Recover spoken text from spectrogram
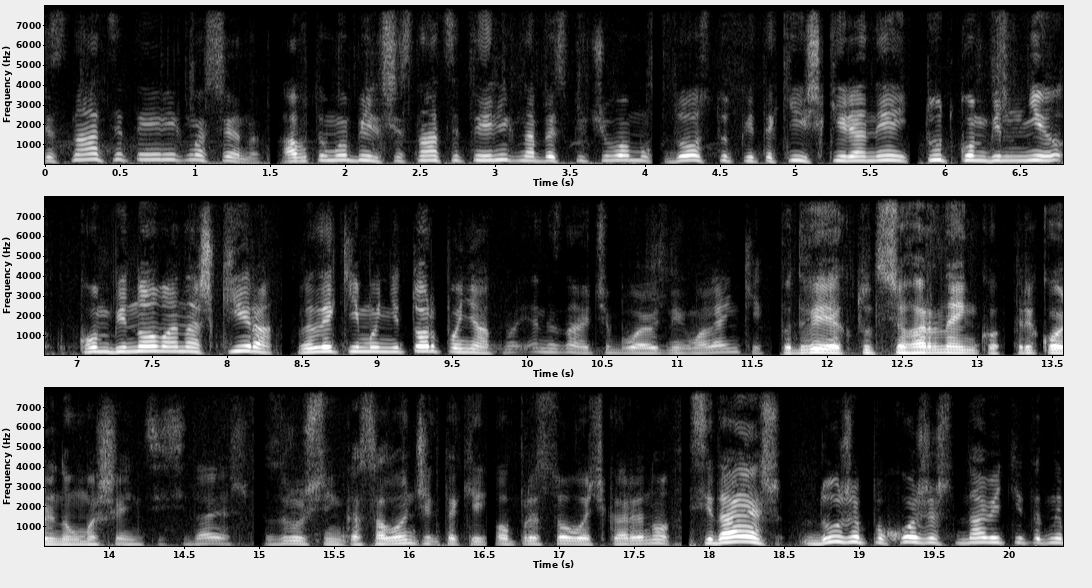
16-й рік машина. Автомобіль, 16-й рік на безключовому доступі, такий шкіряний. Тут комбіні... комбінована шкіра, великий монітор, понятно. Я не знаю, чи буває одних маленьких. Подиви, як тут все гарненько, прикольно в машинці. Сідаєш, зручненько, салончик такий, опресовочка Рено. Сідаєш, дуже похоже, навіть і так не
